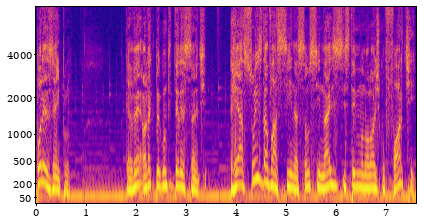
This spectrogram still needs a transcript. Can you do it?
por exemplo, Quer ver? Olha que pergunta interessante. Reações da vacina são sinais de sistema imunológico forte?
